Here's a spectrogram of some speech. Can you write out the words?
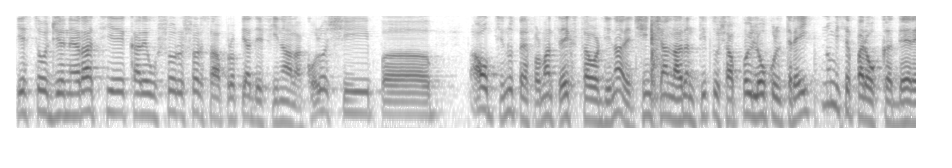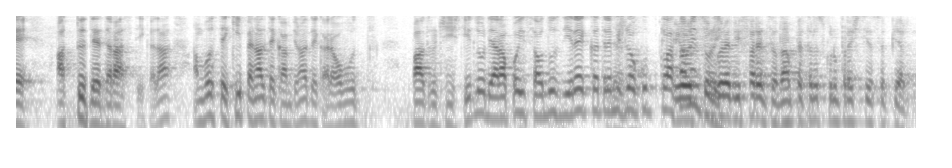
este o generație care ușor, ușor s-a apropiat de final acolo și uh, a obținut performanțe extraordinare, 5 ani la rând titlu și apoi locul 3, nu mi se pare o cădere atât de drastică. Da? Am văzut echipe în alte campionate care au avut 4-5 titluri, iar apoi s-au dus direct către mijlocul E o clasamentului. singură diferență, Dan Petrescu nu prea știe să piardă.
